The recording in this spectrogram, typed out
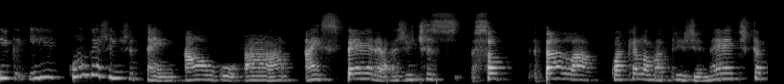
E, e quando a gente tem algo à, à espera, a gente só está lá com aquela matriz genética,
